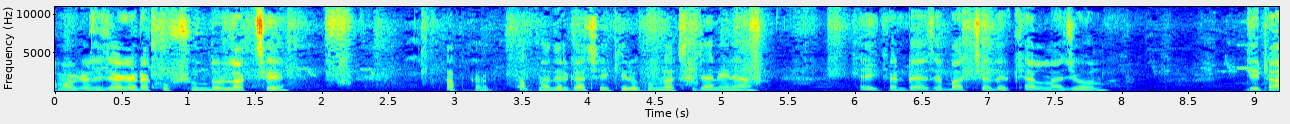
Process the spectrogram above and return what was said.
আমার কাছে জায়গাটা খুব সুন্দর লাগছে। আপনার, আপনাদের কাছে কীরকম লাগছে জানি না। এইখানটায় আছে বাচ্চাদের খেলনা জোন, যেটা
